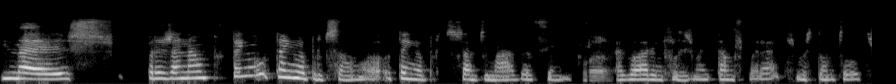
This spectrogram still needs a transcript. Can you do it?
mas para já não, porque tenho, tenho a produção, tenho a produção tomada, sim. Claro. Agora, infelizmente, estamos parados, mas estão todos,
